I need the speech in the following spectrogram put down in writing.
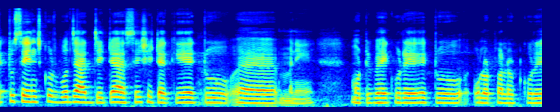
একটু চেঞ্জ করব, যার যেটা আছে সেটাকে একটু মানে মোটিফাই করে একটু ওলট পালট করে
